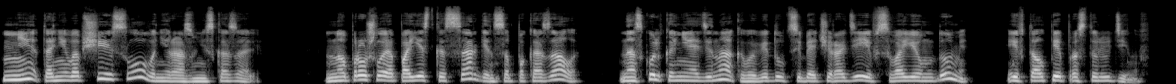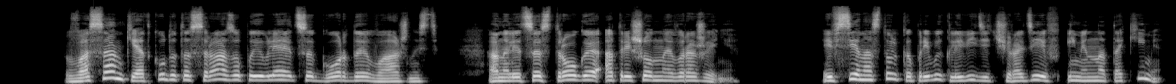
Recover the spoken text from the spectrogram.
Нет, они вообще и слова ни разу не сказали. Но прошлая поездка с Саргенсом показала, насколько неодинаково ведут себя чародеи в своем доме и в толпе простолюдинов. В осанке откуда-то сразу появляется гордая важность, а на лице строгое отрешенное выражение. И все настолько привыкли видеть чародеев именно такими,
